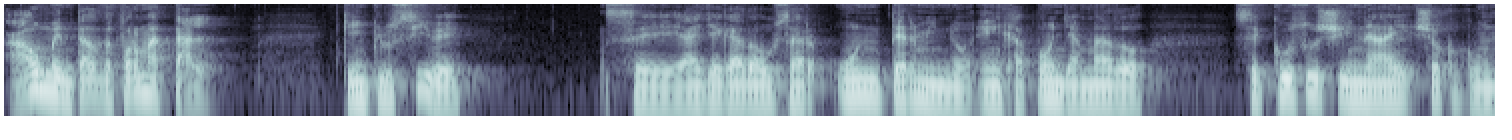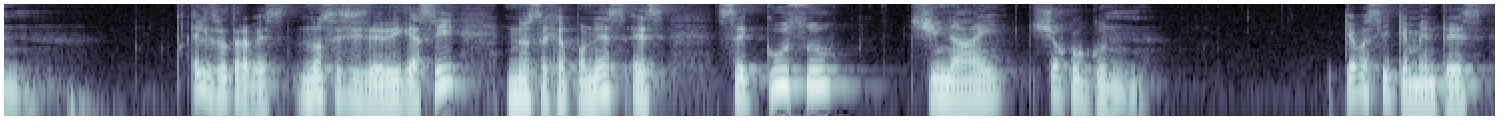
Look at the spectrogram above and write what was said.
ha aumentado de forma tal que inclusive se ha llegado a usar un término en Japón llamado Sekusu Shinai Shokokun. Él es otra vez, no sé si se diga así, no sé japonés, es Sekusu Shinai Shokokun. Que básicamente es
